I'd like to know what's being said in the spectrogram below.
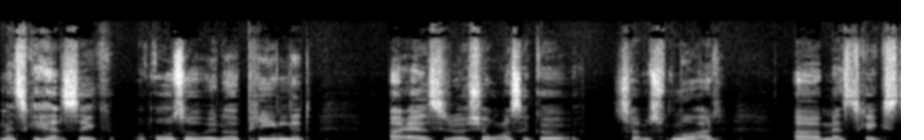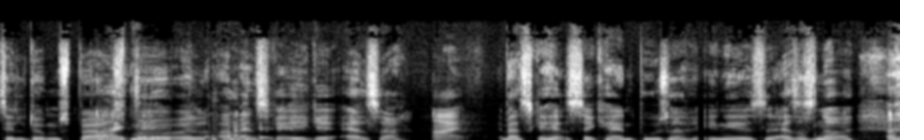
man skal helst ikke sig ud i noget pinligt, og alle situationer skal gå som smurt, og man skal ikke stille dumme spørgsmål, Ej, det, og man skal ikke, altså, Ej. man skal helst ikke have en busser i næsen. Altså sådan noget.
